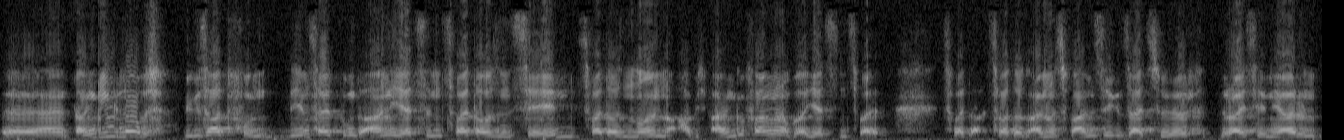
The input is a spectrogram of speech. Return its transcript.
Äh, dann ging los. Wie gesagt, von dem Zeitpunkt an, jetzt in 2010, 2009 habe ich angefangen, aber jetzt in 2021, seit 12, 13 Jahren,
